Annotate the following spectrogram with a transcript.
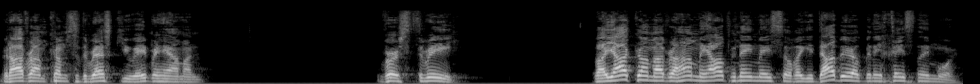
But Avram comes to the rescue, Abraham on verse 3. Vayakam Avraham me'al pnei mesa vayidaber al b'nei ches lemur.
